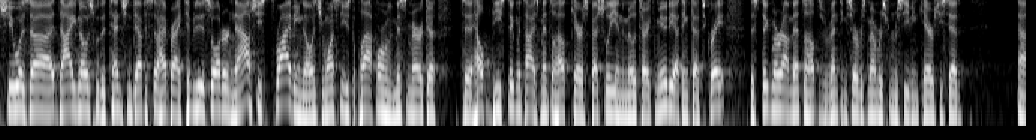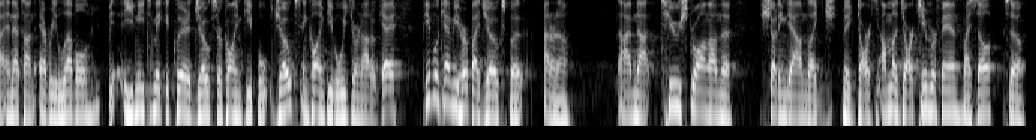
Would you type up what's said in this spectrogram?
She was uh, diagnosed with attention deficit hyperactivity disorder. Now she's thriving, though, and she wants to use the platform of Miss America to help destigmatize mental health care, especially in the military community. I think that's great. The stigma around mental health is preventing service members from receiving care, she said. Uh, and that's on every level. You need to make it clear that jokes are calling people jokes and calling people weak are not okay. People can be hurt by jokes, but I don't know. I'm not too strong on the shutting down like like dark. I'm a dark humor fan myself, so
